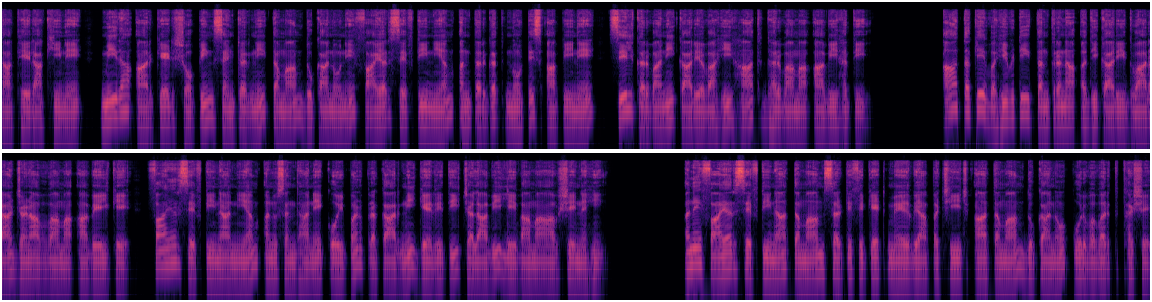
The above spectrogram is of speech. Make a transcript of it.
સાથે રાખીને મીરા આર્કેડ શોપિંગ સેન્ટરની તમામ દુકાનોને ફાયર સેફટી નિયમ અંતર્ગત નોટિસ આપીને સીલ કરવાની કાર્યવાહી હાથ ધરવામાં આવી હતી. આ તકે વહીવટી તંત્રના અધિકારી દ્વારા જણાવવામાં આવેલ કે, ફાયર સેફટીના નિયમ અનુસંધાને કોઈપણ પ્રકારની ગેરરીતિ ચલાવી લેવામાં આવશે નહીં. અને ફાયર સેફટીના તમામ સર્ટિફિકેટ મેળવ્યા પછી જ આ તમામ દુકાનો પૂર્વવર્ત થશે.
